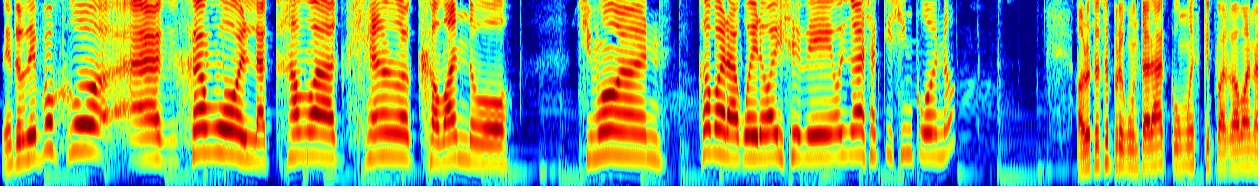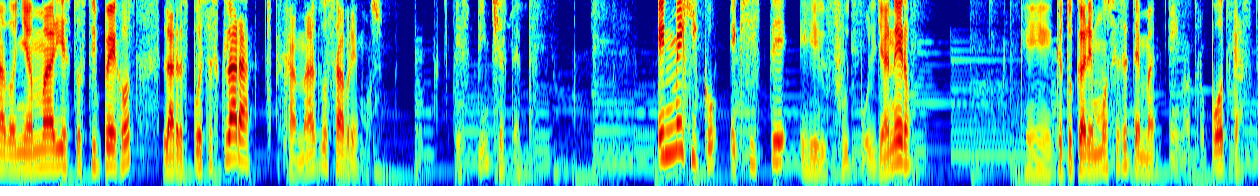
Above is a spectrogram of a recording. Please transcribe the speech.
dentro de poco acabo la cava acabando. Simón, cámara, güero, ahí se ve. Oigas, aquí cinco, ¿no? Ahora usted se preguntará cómo es que pagaban a Doña Mari estos tipejos. La respuesta es clara, jamás lo sabremos. Es pinches neta. En México existe el fútbol llanero, que, tocaremos ese tema en otro podcast.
